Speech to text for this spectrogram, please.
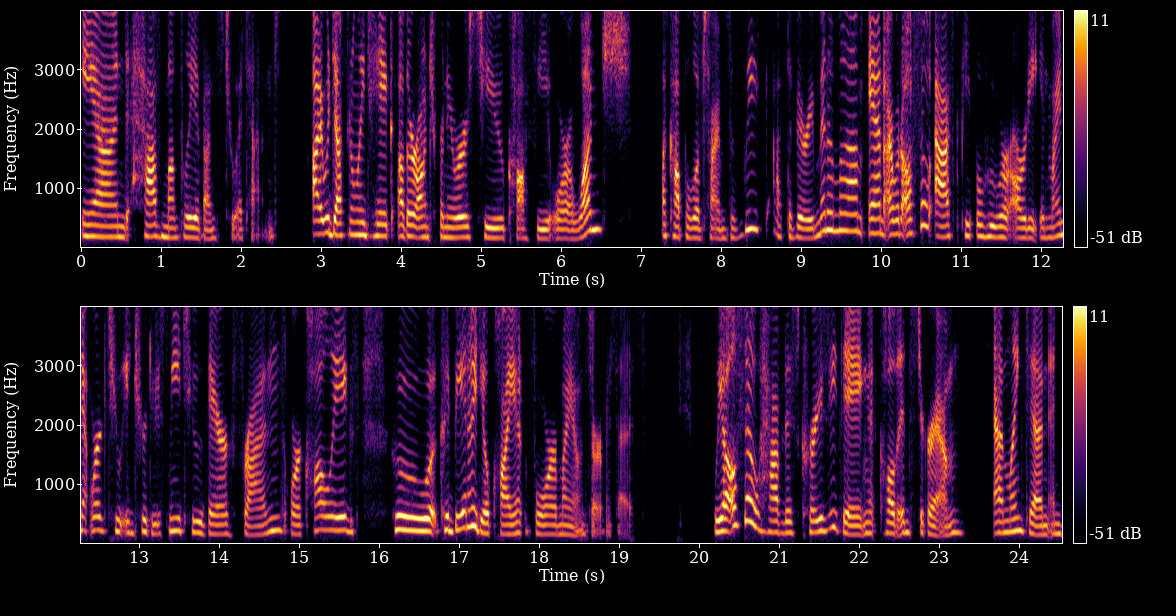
and have monthly events to attend. I would definitely take other entrepreneurs to coffee or a lunch a couple of times a week at the very minimum. And I would also ask people who were already in my network to introduce me to their friends or colleagues who could be an ideal client for my own services. We also have this crazy thing called Instagram and LinkedIn and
